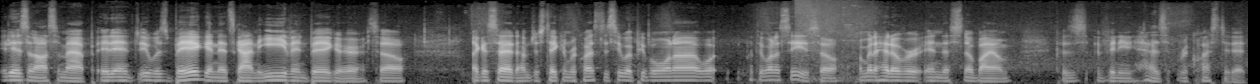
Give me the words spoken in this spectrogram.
It is an awesome map. It, it, it was big and it's gotten even bigger. So, like I said, I'm just taking requests to see what people wanna what what they wanna see. So I'm gonna head over in the snow biome because Vinny has requested it.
